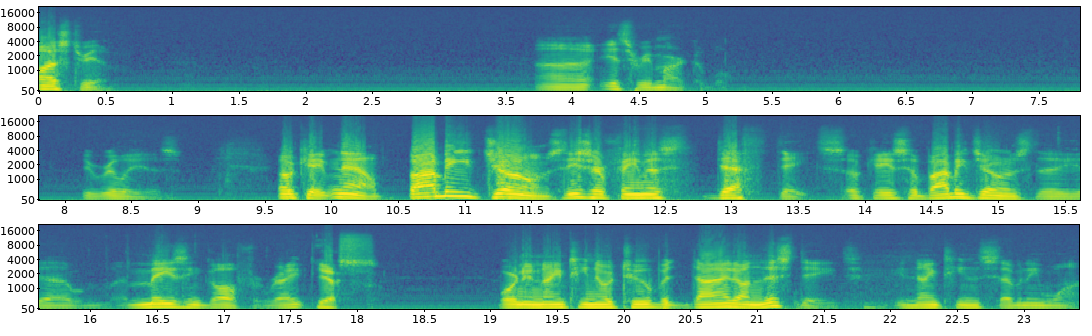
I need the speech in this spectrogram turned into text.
Austria. Uh, it's remarkable. It really is. Okay, now Bobby Jones. These are famous death dates. Okay, so Bobby Jones, the uh, amazing golfer, right? Yes. Born in 1902, but died on this date in 1971.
